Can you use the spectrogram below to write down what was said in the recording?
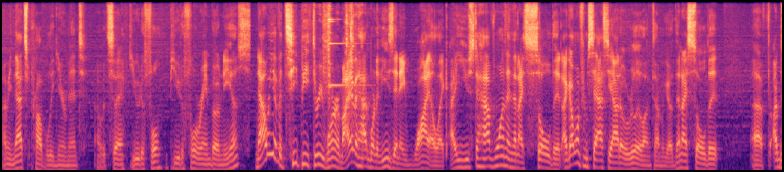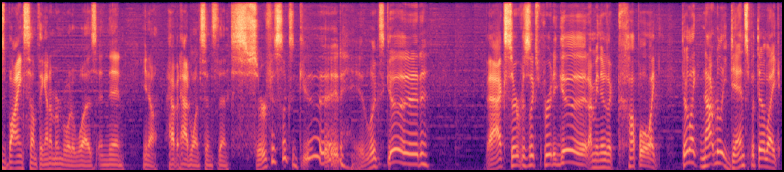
I mean, that's probably near mint, I would say. Beautiful, beautiful Rainbow Neos. Now we have a TP3 Worm. I haven't had one of these in a while. Like, I used to have one, and then I sold it. I got one from Sassy Otto a really long time ago. Then I sold it. Uh, I was buying something. I don't remember what it was. And then, you know, haven't had one since then. Surface looks good. It looks good. Back surface looks pretty good. I mean, there's a couple, like, they're, like, not really dense, but they're, like,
